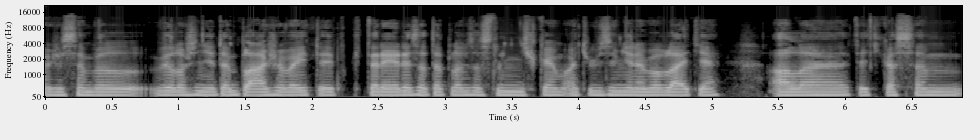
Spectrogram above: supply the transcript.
eh, že jsem byl vyloženě ten plážový typ, který jede za teplem, za sluníčkem, ať už zimě nebo v létě, ale teďka jsem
